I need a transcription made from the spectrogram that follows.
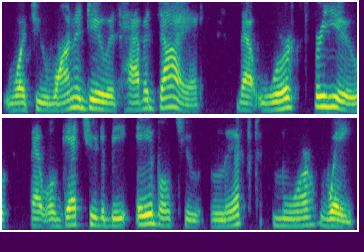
what you want to do is have a diet that works for you that will get you to be able to lift more weight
